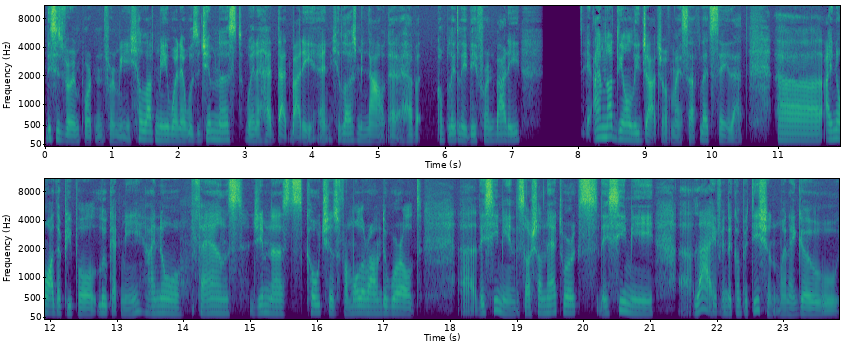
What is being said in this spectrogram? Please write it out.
This is very important for me. He loved me when I was a gymnast, when I had that body, and he loves me now that I have a completely different body. I'm not the only judge of myself. Let's say that. Uh, I know other people look at me. I know fans, gymnasts, coaches from all around the world. Uh, they see me in the social networks. They see me uh, live in the competition when I go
